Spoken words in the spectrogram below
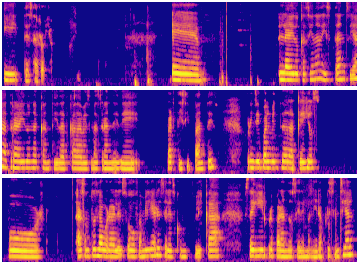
y desarrollo. Eh, la educación a distancia ha traído una cantidad cada vez más grande de participantes, principalmente de aquellos por asuntos laborales o familiares se les complica seguir preparándose de manera presencial.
